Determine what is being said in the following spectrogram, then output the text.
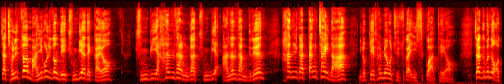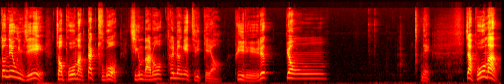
자 전립선 많이 걸리던데 준비해야 될까요? 준비한 사람과 준비 안 한 사람들은 하늘과 땅 차이다 이렇게 설명을 줄 수가 있을 것 같아요. 자 그러면 어떤 내용인지 저 보호망 딱 두고 지금 바로 설명해 드릴게요. 휘르륵 뿅. 네. 자, 보호망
